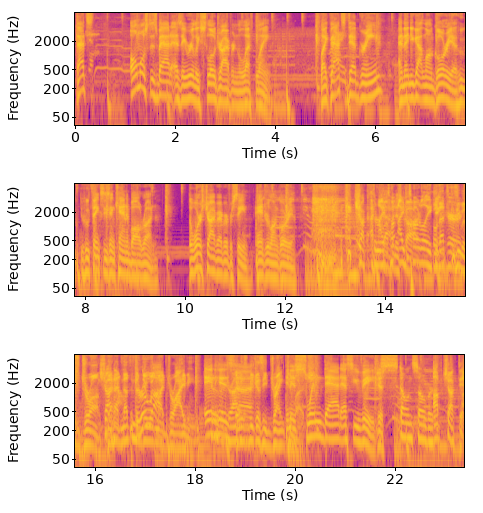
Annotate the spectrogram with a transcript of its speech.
that's almost as bad as a really slow driver in the left lane. Like that's Deb Green, and then you got Longoria who who thinks he's in Cannonball Run. The worst driver I've ever seen, Andrew Longoria. Chuck threw I, up to- in his I car. totally Well, concur. that's because he was drunk. Shut that had nothing to Threw do with up. my driving. in his driver. It was uh, because he drank too in too his much. swim dad SUV. Just stone sober. up chucked it.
